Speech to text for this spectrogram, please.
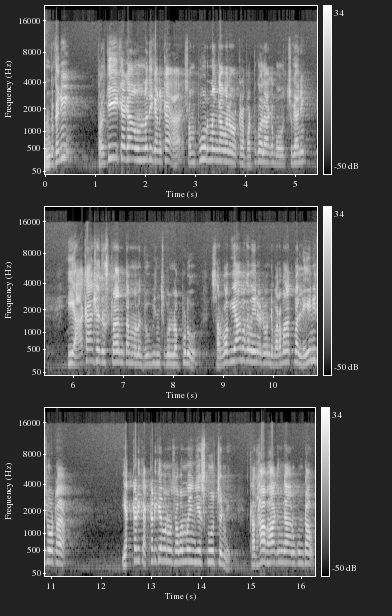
అందుకని ప్రతీకగా ఉన్నది కనుక సంపూర్ణంగా మనం అక్కడ పట్టుకోలేకపోవచ్చు కానీ ఈ ఆకాశ దృష్టాంతం మనం చూపించుకున్నప్పుడు సర్వవ్యాపకమైనటువంటి పరమాత్మ లేని చోట ఎక్కడికి అక్కడికే మనం సమన్వయం చేసుకోవచ్చండి. కథాభాగంగా అనుకుంటాం.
